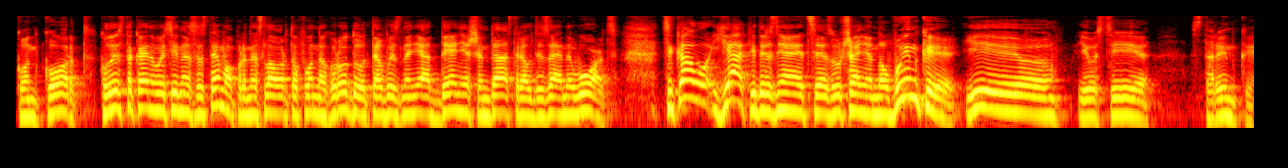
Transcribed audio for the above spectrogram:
Concord. Колись така інноваційна система принесла ортофон нагороду та визнання Danish Industrial Design Awards. Цікаво, як відрізняється звучання новинки і, е, і ось ці старинки.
